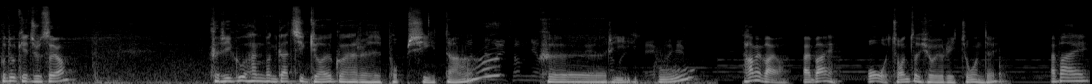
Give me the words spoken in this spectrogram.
구독해주세요. 그리고 한번 같이 결과를 봅시다. 그리고 다음에 봐요. 바이바이 오 전투 효율이 좋은데? 바이바이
